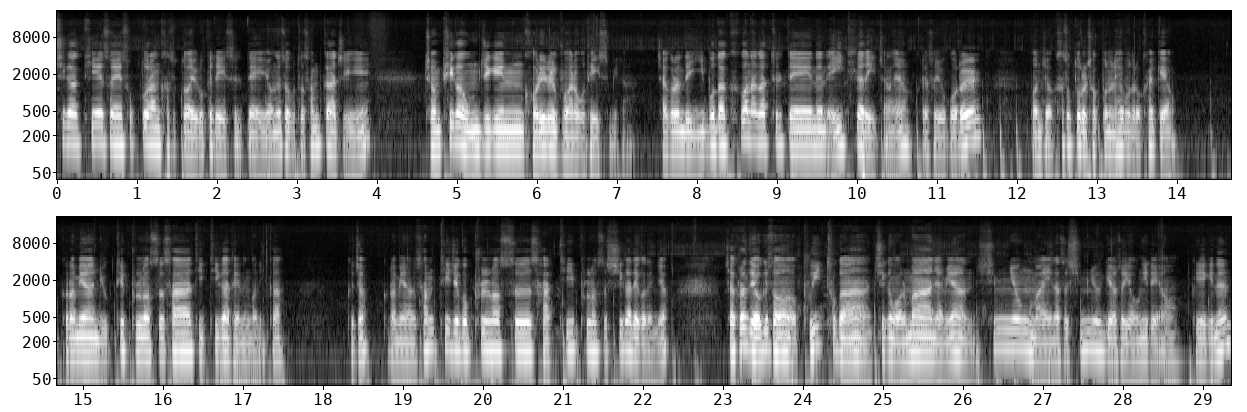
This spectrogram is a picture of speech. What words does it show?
시각 t에서의 속도랑 가속도가 이렇게 돼 있을 때 0에서부터 3까지 전 p가 움직인 거리를 구하라고 돼 있습니다. 자 그런데 2보다 크거나 같을 때는 at가 돼 있잖아요. 그래서 요거를 먼저 가속도를 적분을 해보도록 할게요. 그러면 6t 플러스 4dt가 되는 거니까 그죠? 그러면 3t 제곱 플러스 4t 플러스 c가 되거든요. 자 그런데 여기서 v2가 지금 얼마냐면 16 마이너스 16이어서 0이 돼요. 그 얘기는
